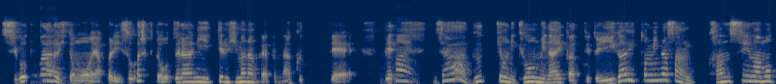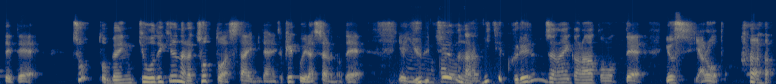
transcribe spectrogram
仕事がある人もやっぱり忙しくてお寺に行ってる暇なんかやっぱなくって、で、はい、じゃあ仏教に興味ないかっていうと意外と皆さん関心は持ってて、ちょっと勉強できるならちょっとはしたいみたいな人結構いらっしゃるので、いや、うん YouTube なら見てくれるんじゃないかなと思って、よし、やろうと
